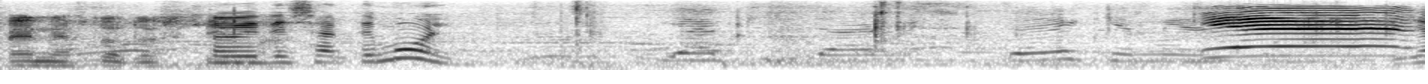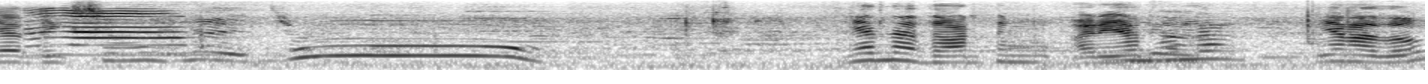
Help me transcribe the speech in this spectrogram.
Παίρνει αυτό το Το σχήμα. είδες Αρτεμούλ. Για κοιτάξτε και μια. Για δείξε μου. Ου. Για να δω, Άρτεμου. Αριάδολα. Για να δω.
